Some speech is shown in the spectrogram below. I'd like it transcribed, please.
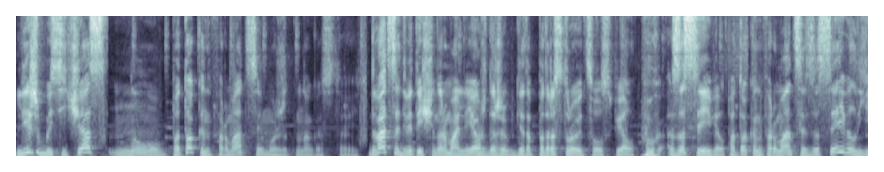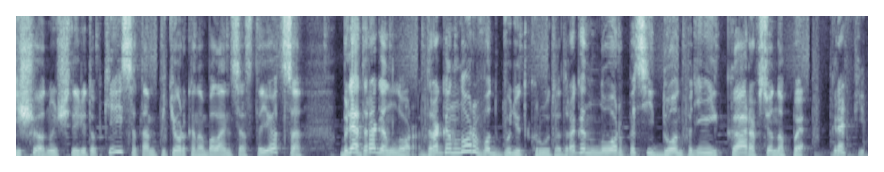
Лишь бы сейчас, ну, поток информации может много стоить. 22 тысячи, нормально, я уже даже где-то подрастроиться успел. Фух, засейвил, поток информации засейвил, еще, ну, 4 топ-кейса, там пятерка на балансе остается. Бля, Dragon Lore. Dragon Lore вот будет круто. Dragon Lore, Посейдон, Падение Икара, все на П. Графит.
